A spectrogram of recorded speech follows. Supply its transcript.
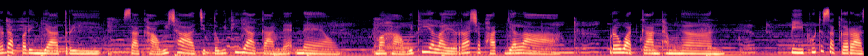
ระดับปริญญาตรี สาขาวิชาจิตวิทยาการแนะแนว มหาวิทยาลัยราชภัฏยะลา ประวัติการทำงาน ปีพุทธศักราช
